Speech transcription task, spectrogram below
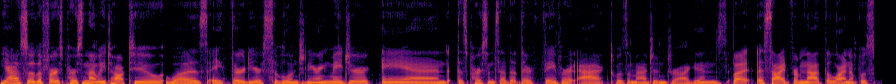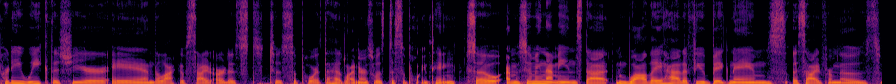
Yeah, so the first person that we talked to was a third year civil engineering major, and this person said that their favorite act was Imagine Dragons. But aside from that, the lineup was pretty weak this year, and the lack of side artists to support the headliners was disappointing. So I'm assuming that means that while they had a few big names, aside from those,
